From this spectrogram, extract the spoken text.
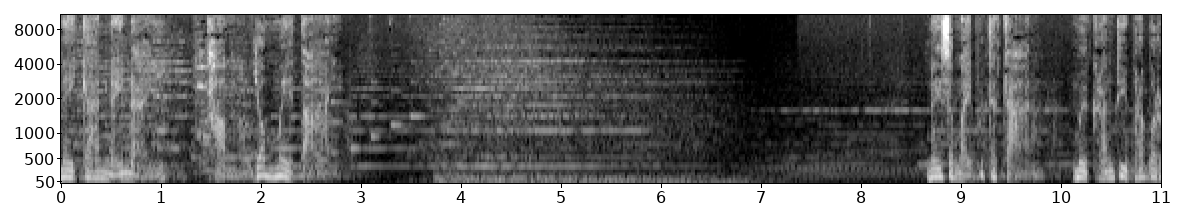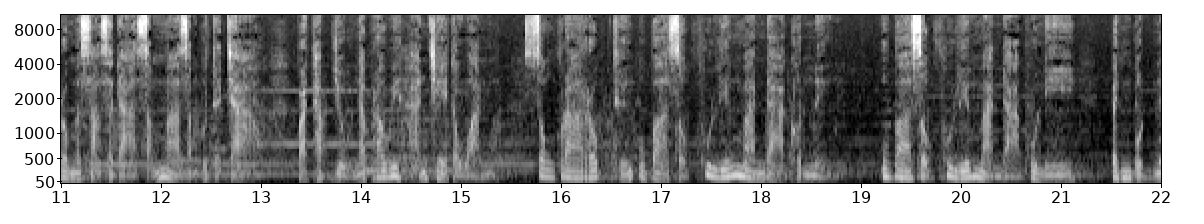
ในการไหนๆทำย่อมไม่ตาย ในสมัยพุทธกาลเมื่อครั้งที่พระบรมศาสดาสัมมาสัมพุทธเจ้า ประทับอยู่ณพระวิหารเชตวัน ทรงปรารบถึงอุบาสกผู้เลี้ยงมารดาคนหนึ่ง อุบาสกผู้เลี้ยงมารดาผู้นี้ เป็นบุตรใน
